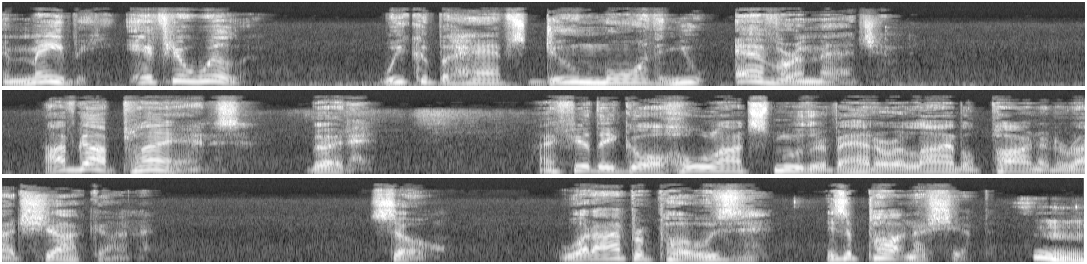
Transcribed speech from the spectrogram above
And maybe, if you're willing, we could perhaps do more than you ever imagined. I've got plans, but I feel they'd go a whole lot smoother if I had a reliable partner to ride shotgun. So, what I propose is a partnership. Hmm.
